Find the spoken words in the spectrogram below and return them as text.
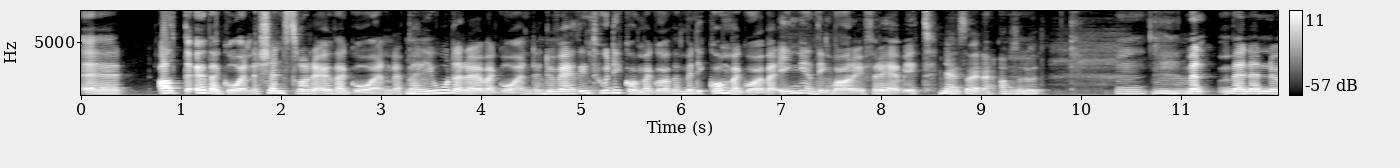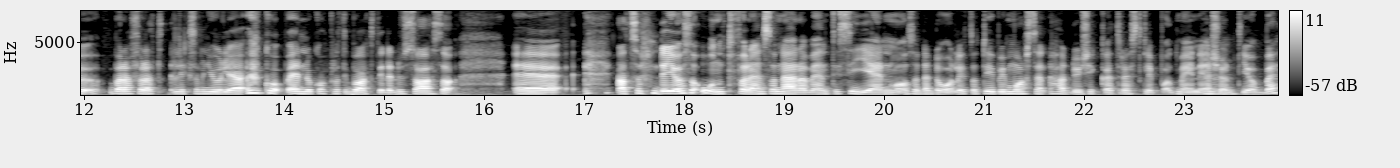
eh, allt är övergående, känslor är övergående, perioder är övergående. Du vet inte hur de kommer gå över men de kommer gå över. Ingenting varar ju för evigt. Nej, så är det absolut. Mm. Men, men ännu, bara för att liksom Julia ännu koppla tillbaks till det du sa så Eh, alltså det gör så ont för en så nära vän till se igen må så där dåligt och typ i morse hade du skickat ett röstklipp åt mig när jag körde till jobbet.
